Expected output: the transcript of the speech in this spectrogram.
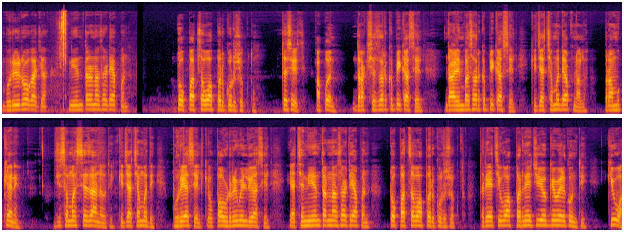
भुरी रोगाच्या नियंत्रणासाठी आपण टोपाचा वापर करू शकतो. तसेच आपण द्राक्षासारखं पीक असेल डाळिंबासारखं पीक असेल की ज्याच्यामध्ये आपणाला प्रामुख्याने जी समस्या जाणवते की ज्याच्यामध्ये भुरी असेल किंवा पावडरी मिल्ड्यू असेल याच्या नियंत्रणासाठी आपण टोपाचा वापर करू शकतो. तर याची वापरण्याची योग्य वेळ कोणती? किंवा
